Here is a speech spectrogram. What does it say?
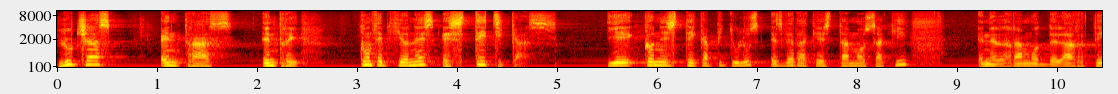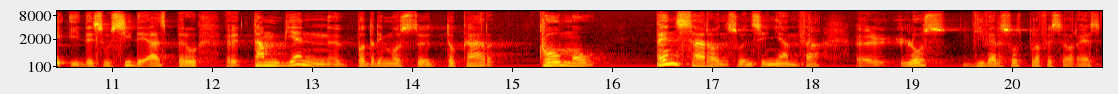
luchas entre, concepciones estéticas. Y con este capítulo es verdad que estamos aquí en el ramo del arte y de sus ideas, pero eh, también eh, podremos eh, tocar cómo pensaron su enseñanza los diversos profesores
